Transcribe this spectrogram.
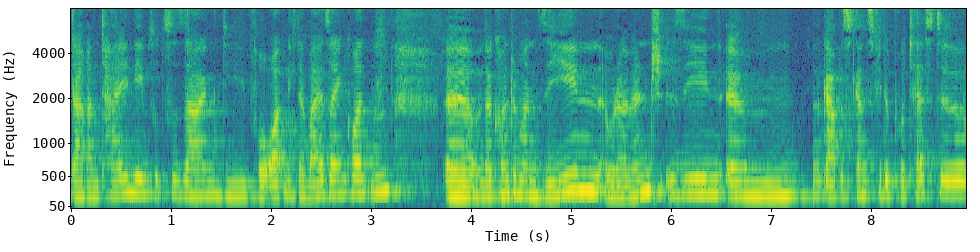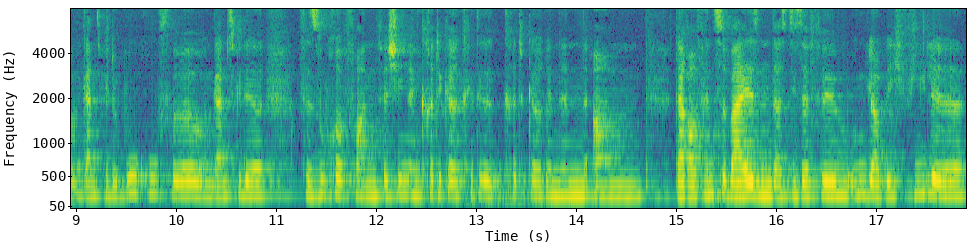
daran teilnehmen, sozusagen, die vor Ort nicht dabei sein konnten. Äh, und da konnte man sehen oder Mensch sehen, ähm, gab es ganz viele Proteste und ganz viele Buchrufe und ganz viele Versuche von verschiedenen Kritiker, Kritikerinnen ähm, darauf hinzuweisen, dass dieser Film unglaublich viele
